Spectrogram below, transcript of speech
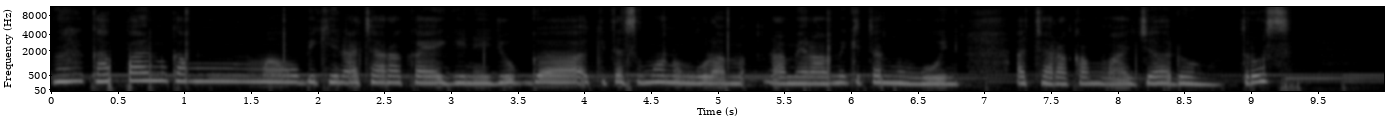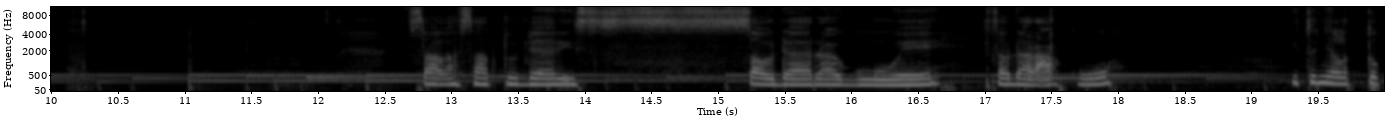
nah kapan kamu mau bikin acara kayak gini juga. Kita semua nunggu rame-rame kita nungguin acara kamu aja dong. Terus salah satu dari saudara gue saudara aku itu nyeletuk.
